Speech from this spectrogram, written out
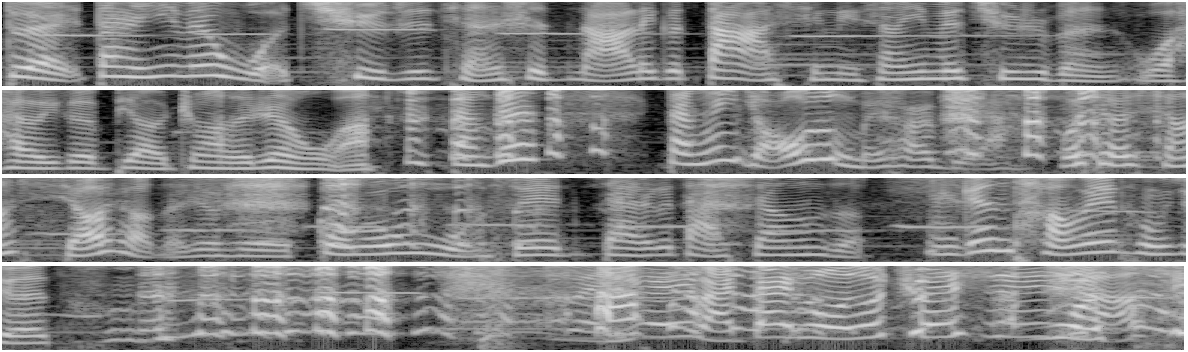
对，但是因为我去之前是拿了一个大行李箱，因为去日本我还有一个比较重要的任务啊，但跟但跟姚总没法比啊。我想想小小的就是购个物，所以带了个大箱子。你跟唐薇同学，带给我都穿身我缺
